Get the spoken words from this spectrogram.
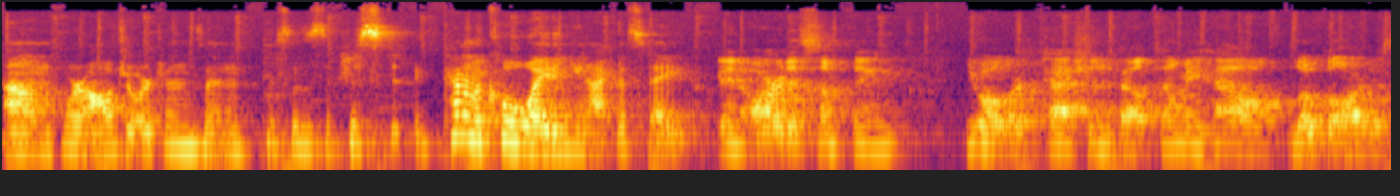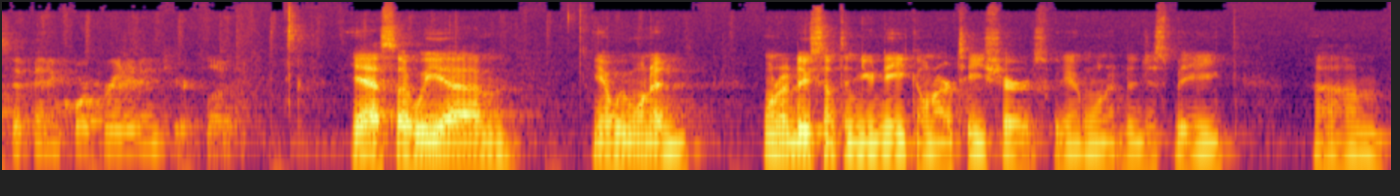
Um, we're all Georgians, and this is just kind of a cool way to unite the state. And art is something you all are passionate about. Tell me how local artists have been incorporated into your clothing. Yeah, so we, um, you know, we wanted wanted to do something unique on our T-shirts. We didn't want it to just be um,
